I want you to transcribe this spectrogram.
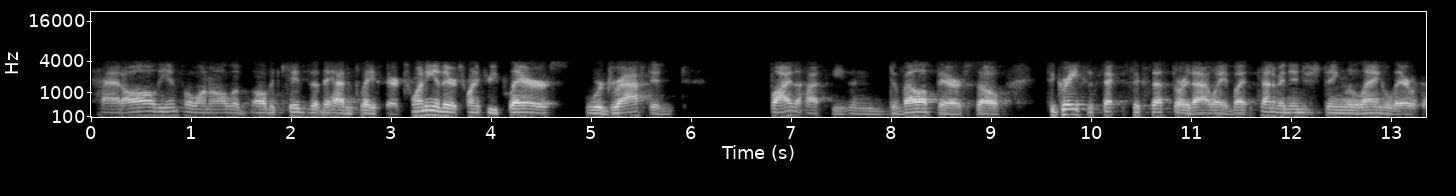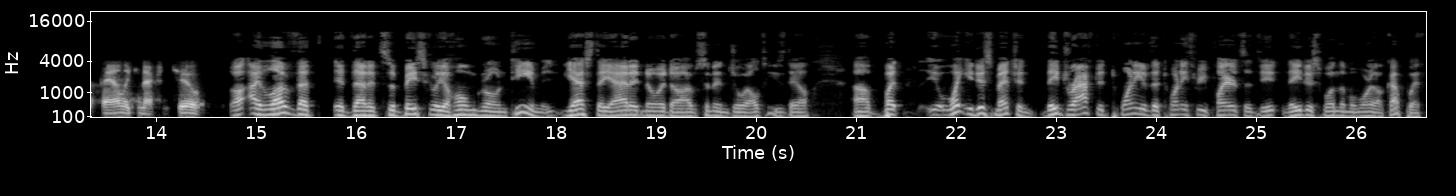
had all the info on all of all the kids that they had in place there. 20 of their 23 players were drafted by the Huskies and developed there. So it's a great success story that way, but kind of an interesting little angle there with the family connection too. Well, I love that it, that it's a, basically a homegrown team. Yes, they added Noah Dobson and Joel Teasdale, uh, but what you just mentioned, they drafted 20 of the 23 players that they just won the Memorial Cup with.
